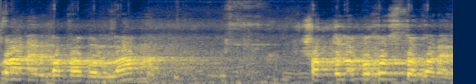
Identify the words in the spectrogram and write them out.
কোরআনের কথা বললাম শব্দটা মুখস্থ করেন।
